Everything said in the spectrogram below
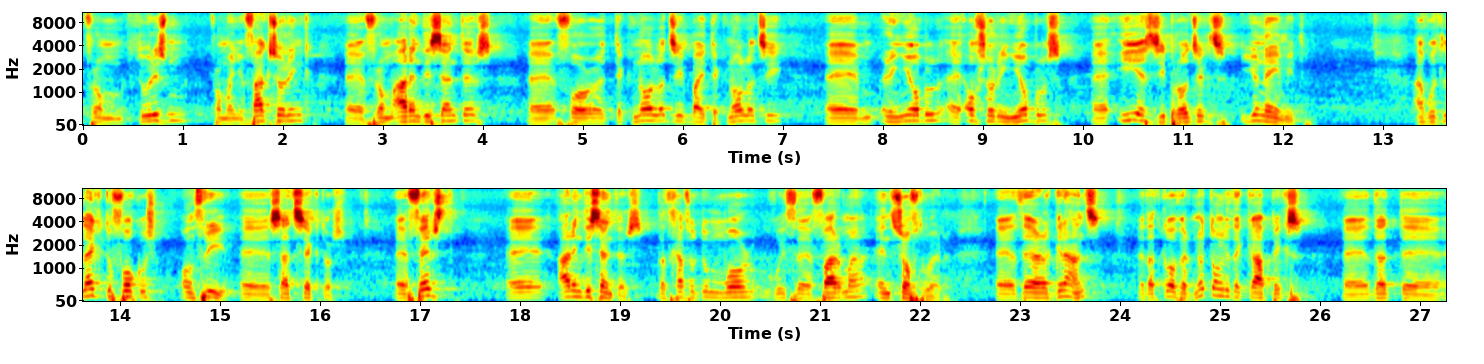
from tourism, from manufacturing, from R&D centers, for technology, biotechnology, um, renewable, offshore renewables, uh, ESG projects, you name it. I would like to focus on three uh, such sectors. Uh, first, uh, R&D centers that have to do more with pharma and software. There are grants that cover not only the capex, that,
